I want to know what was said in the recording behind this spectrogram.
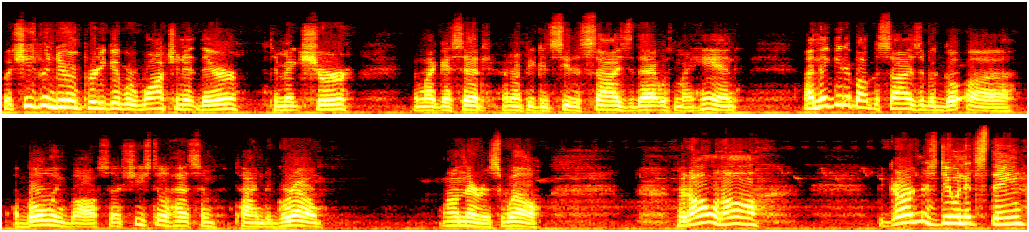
But she's been doing pretty good. We're watching it there to make sure and like I said, I don't know if you can see the size of that with my hand. And they get about the size of a, uh, a bowling ball, so she still has some time to grow on there as well. But all in all, the garden is doing its thing.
